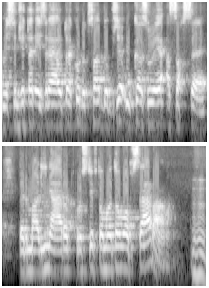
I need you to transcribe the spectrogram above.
myslím, že ten Izrael to jako docela dobře ukazuje a zase ten malý národ prostě v tomhle tomu obstává. Mm-hmm.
